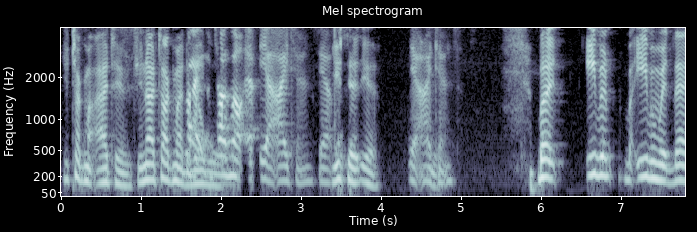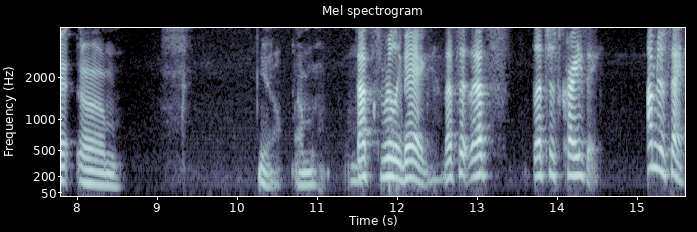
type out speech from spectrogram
you're talking about iTunes. You're not talking about the Right. I'm talking about, uh, yeah, iTunes. Yeah. You said yeah. Yeah, iTunes. But even but even with that, um, you know, I'm That's really big. That's it. That's that's just crazy. I'm just saying,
